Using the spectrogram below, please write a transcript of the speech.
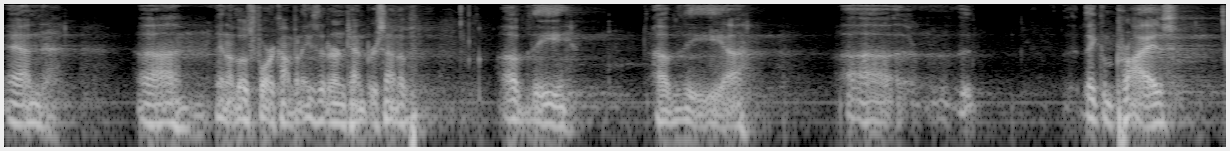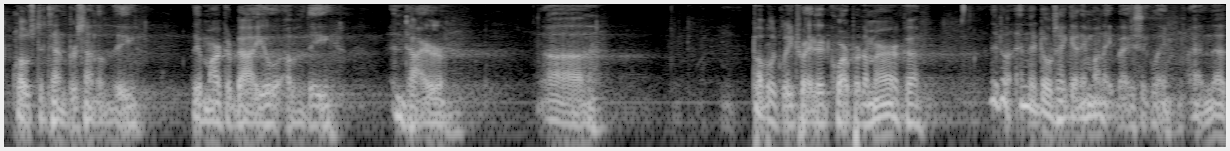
And uh, you know those four companies that earn 10% of of the of the uh, uh, they comprise close to 10% of the the market value of the entire uh, publicly traded corporate America. They don't, and they don't take any money basically, and that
